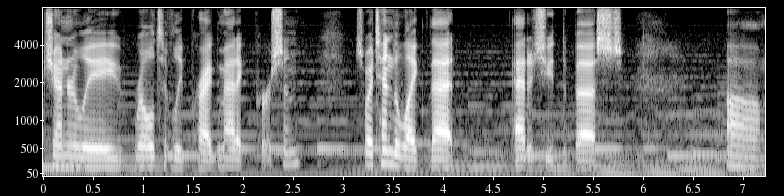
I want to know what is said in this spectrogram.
generally a relatively pragmatic person, so I tend to like that attitude the best. Um,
